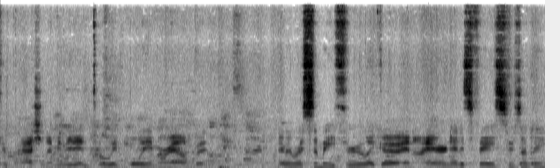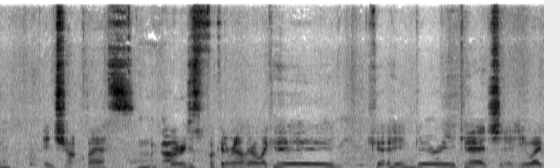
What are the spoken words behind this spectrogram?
compassion. I mean, they didn't totally bully him around, but I remember somebody threw like a, an iron at his face or something in shop class. Oh my god. They were just fucking around. They were like, "Hey, hey, Gary, catch!" And he like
